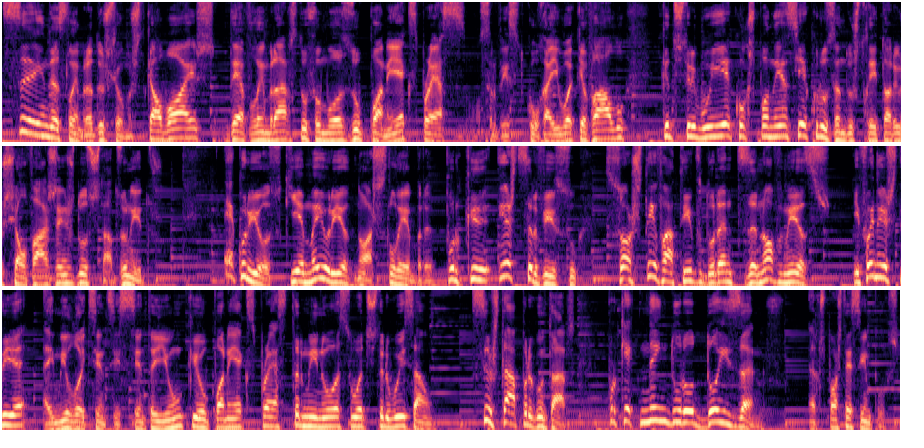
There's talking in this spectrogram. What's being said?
Se ainda se lembra dos filmes de cowboys, deve lembrar-se do famoso Pony Express, um serviço de correio a cavalo que distribuía correspondência cruzando os territórios selvagens dos Estados Unidos. É curioso que a maioria de nós se lembre, porque este serviço só esteve ativo durante 19 meses. E foi neste dia, em 1861, que o Pony Express terminou a sua distribuição. Se está a perguntar porquê é que nem durou dois anos, a resposta é simples:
